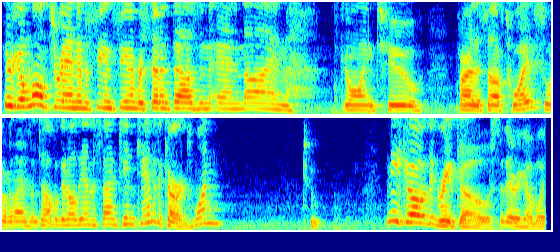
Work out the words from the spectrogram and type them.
Here we go, multi-random CNC number 7009. Going to fire this off twice. Whoever lands on top will get all the unassigned Team Canada cards. One, two. Nico the Greco. So there we go, boys.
